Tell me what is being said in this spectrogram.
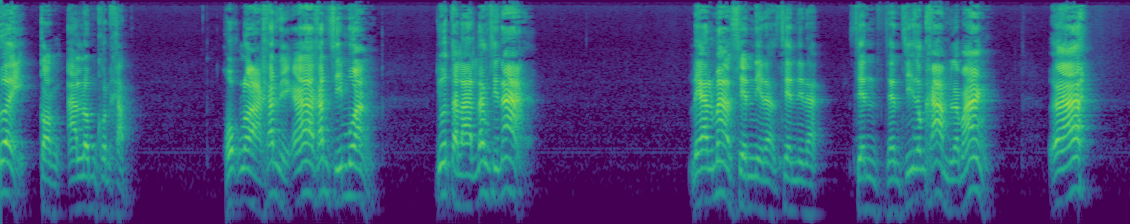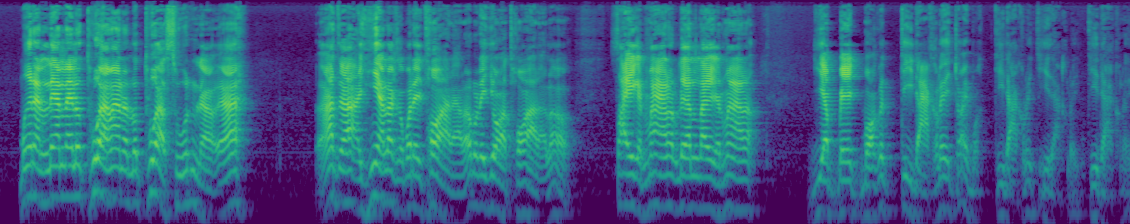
ด้วยกล่องอารมณ์คนขับหกล้อคันนี้อ่าคันสีม่วง อยู่ตลาดลังสินาแลนมาเส้นนี่แหละเส้นนี่แหละเส้นเส้นสีสงครามละมั้งอะเมื่อนั้นแลนไล่รถทั่วมานะรถทั่วศูนย์แล้วอะอาจจะเฮียแล้วก็บ่ได้ท่อแล้วแล้วบ่ได้ย่อท่อแล้วแล้วใส่กันมาแล้วแลนไล่กันมาแล้ว เหยียบเบรกบอกก็จีดากเขาเลยจ้อยบอกจีดากเขาเลยจีดากเขาเลยจีดากเขาเลย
